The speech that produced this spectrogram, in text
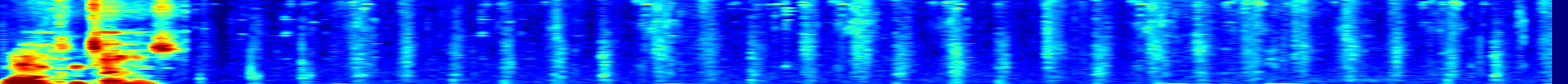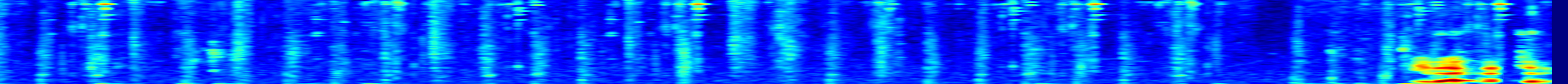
One on containers. Can you backpack check?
